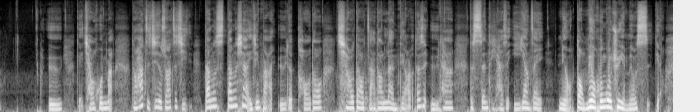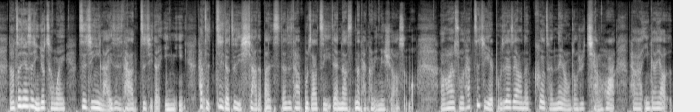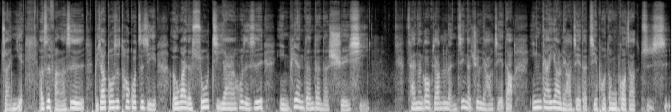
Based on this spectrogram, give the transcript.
鱼给敲昏嘛，然后他只记得说他自己当当下已经把鱼的头都敲到砸到烂掉了，但是鱼它的身体还是一样在。扭动，没有昏过去，也没有死掉，然后这件事情就成为至今以来一直是他自己的阴影。他只记得自己吓得半死，但是他不知道自己在那那堂课里面学到什么。然后他说他自己也不是在这样的课程内容中去强化他应该要的专业，而是反而是比较多是透过自己额外的书籍啊，或者是影片等等的学习。才能够比较冷静的去了解到应该要了解的解剖动物构造的知识。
